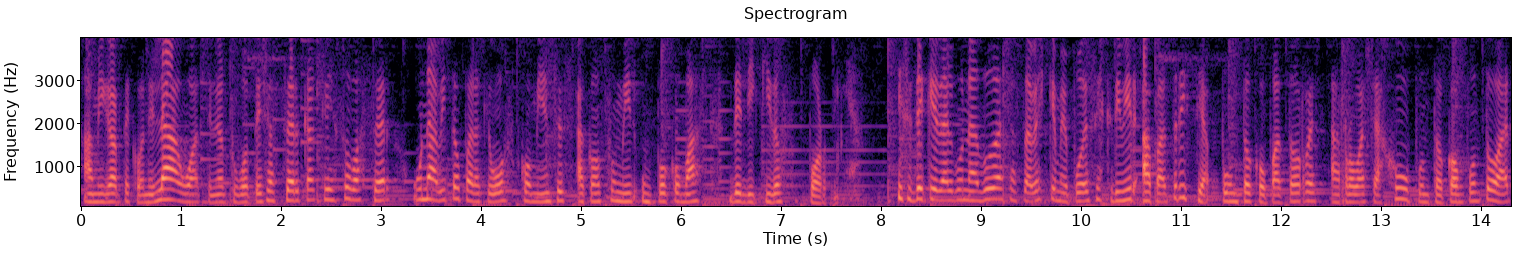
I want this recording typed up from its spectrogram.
amigarte con el agua, tener tu botella cerca, que eso va a ser un hábito para que vos comiences a consumir un poco más de líquidos por día. Y si te queda alguna duda, ya sabes que me puedes escribir a patricia.copatorres.yahoo.com.ar,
